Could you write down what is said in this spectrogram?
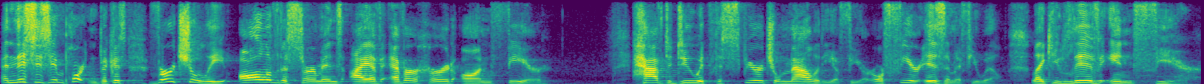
And this is important because virtually all of the sermons I have ever heard on fear have to do with the spiritual malady of fear, or fearism, if you will. Like you live in fear.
